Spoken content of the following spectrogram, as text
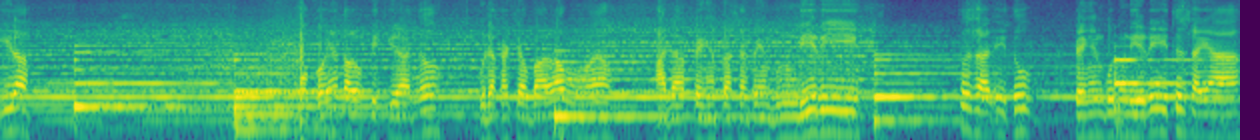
lagi lah. Pokoknya kalau pikiran tuh udah kacau balau ada pengen perasaan pengen bunuh diri. Itu saat itu pengen bunuh diri itu saya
